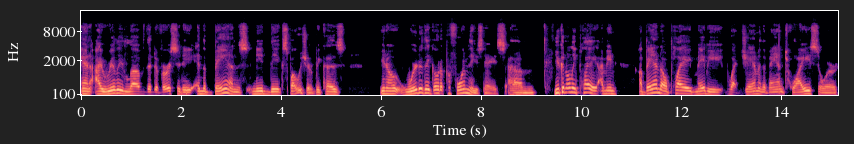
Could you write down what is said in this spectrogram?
and I really love the diversity and the bands need the exposure because you know where do they go to perform these days um, you can only play I mean a band will play maybe what jam in the van twice or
